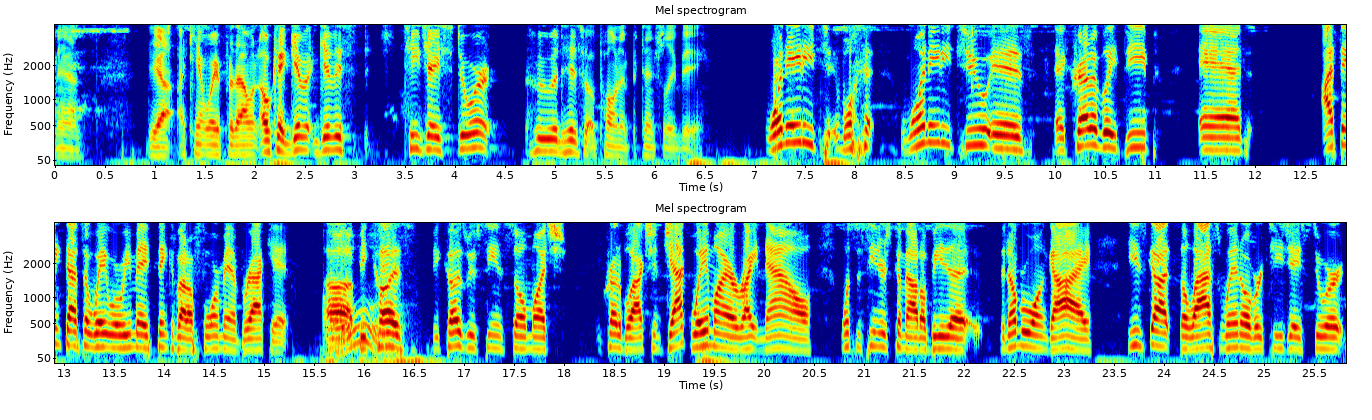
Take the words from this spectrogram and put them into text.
Man, yeah, I can't wait for that one. Okay, give it give us T.J. Stewart. Who would his opponent potentially be? 182, 182 is incredibly deep, and I think that's a way where we may think about a four man bracket uh, Oh. because because we've seen so much incredible action. Jack Waymeyer right now, once the seniors come out, will be the the number one guy. He's got the last win over T.J. Stewart.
